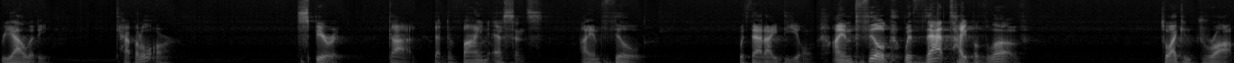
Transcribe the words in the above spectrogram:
reality, capital R, spirit, God, that divine essence. I am filled with that ideal. I am filled with that type of love. So I can drop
